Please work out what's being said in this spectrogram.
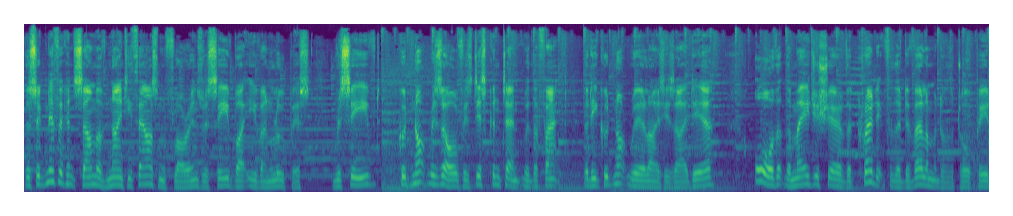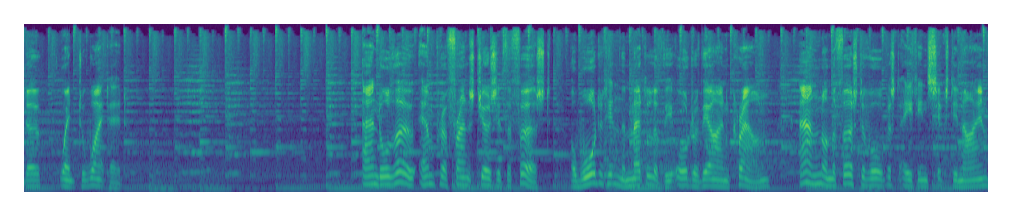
The significant sum of 90,000 florins received by Ivan Lupis received could not resolve his discontent with the fact that he could not realise his idea, or that the major share of the credit for the development of the torpedo went to Whitehead. And although Emperor Franz Joseph I awarded him the Medal of the Order of the Iron Crown and on the 1st of August 1869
